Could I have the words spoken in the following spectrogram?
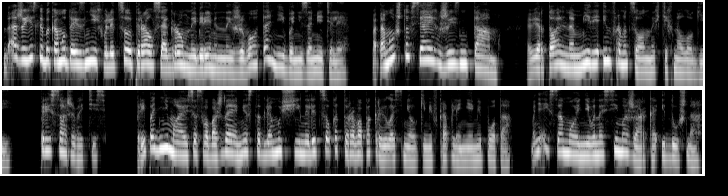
Даже если бы кому-то из них в лицо упирался огромный беременный живот, они бы не заметили. Потому что вся их жизнь там, в виртуальном мире информационных технологий. Присаживайтесь. Приподнимаюсь, освобождая место для мужчины, лицо которого покрылось мелкими вкраплениями пота. Мне и самой невыносимо жарко и душно.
